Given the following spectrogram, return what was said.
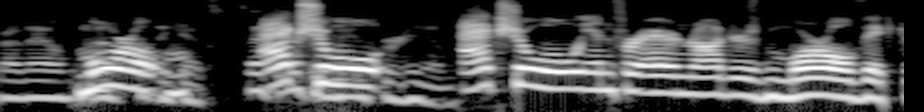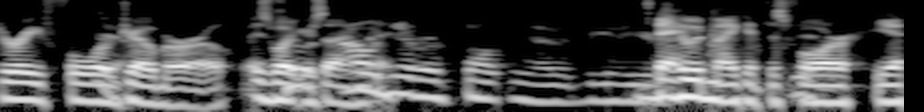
right now. Moral, that's- that's- that's actual, win for him. actual win for Aaron Rodgers. Moral victory for Yeah. Joe Burrow is what So you're saying. I would never have thought, you know, at the beginning of the They year. would make it this far. Yeah.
